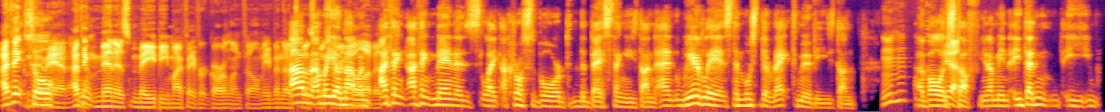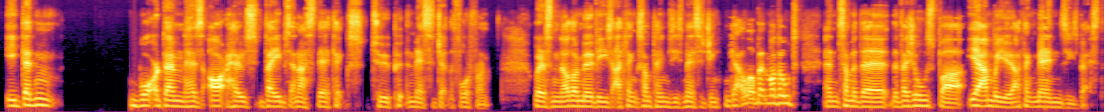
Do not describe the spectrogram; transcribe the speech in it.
I think so- man, I think Men is maybe my favorite Garland film, even though I'm, I'm with you on that I one. I think I think Men is like across the board the best thing he's done, and weirdly, it's the most direct movie he's done Mhm. of all his Yeah. stuff. You know, what I mean, he didn't he he didn't water down his art house vibes and aesthetics to put the message at the forefront. Whereas in other movies, I think sometimes his messaging can get a little bit muddled in some of the the visuals. But yeah, I'm with you. I think Men's he's best.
